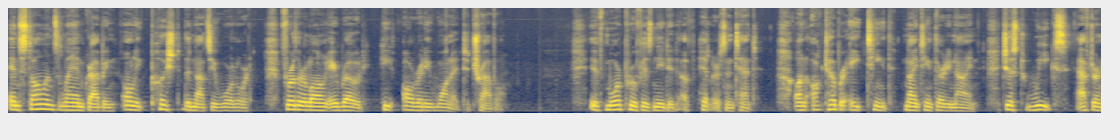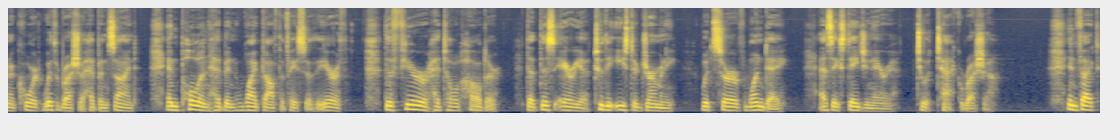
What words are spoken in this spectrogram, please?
And Stalin's land grabbing only pushed the Nazi warlord further along a road he already wanted to travel. If more proof is needed of Hitler's intent, on October 18, 1939, just weeks after an accord with Russia had been signed and Poland had been wiped off the face of the earth, the Fuhrer had told Halder that this area to the east of Germany would serve one day as a staging area to attack Russia. In fact,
